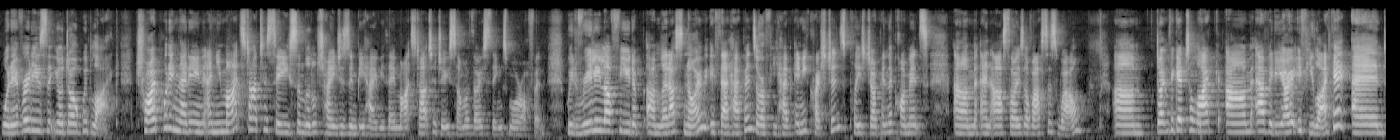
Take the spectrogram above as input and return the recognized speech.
whatever it is that your dog would like. Try putting that in and you might start to see some little changes in behavior. They might start to do some of those things more often. We'd really love for you to um, let us know if that happens or if you have any questions, please jump in the comments um, and ask those of us as well. Um, don't forget to like um, our video if you like it and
